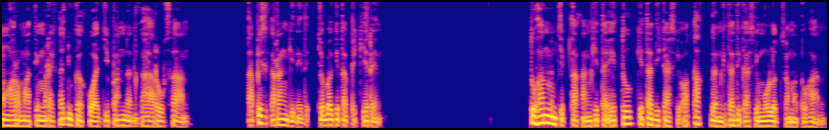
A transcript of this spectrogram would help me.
menghormati mereka juga kewajiban dan keharusan tapi sekarang gini deh coba kita pikirin Tuhan menciptakan kita itu, kita dikasih otak dan kita dikasih mulut sama Tuhan.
